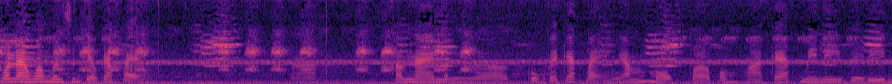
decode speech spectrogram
Hoa Lan Quang Minh xin chào các bạn. À, Hôm nay mình à, cùng với các bạn ngắm một à, bông hoa cát mini về đêm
